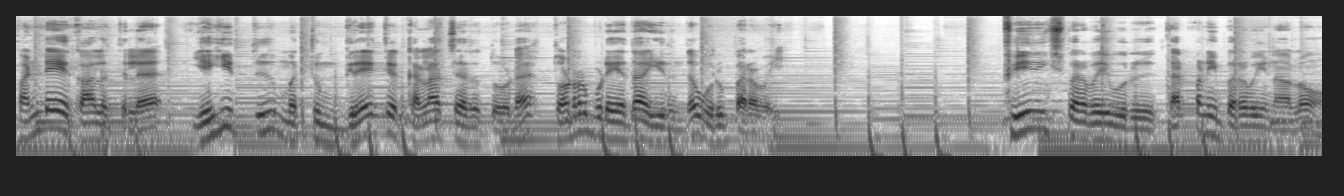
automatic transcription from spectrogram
பண்டைய காலத்தில் எகிப்து மற்றும் கிரேக்க கலாச்சாரத்தோட தொடர்புடையதாக இருந்த ஒரு பறவை. ஃபீனிக்ஸ் பறவை ஒரு கற்பனை பறவைனாலும்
